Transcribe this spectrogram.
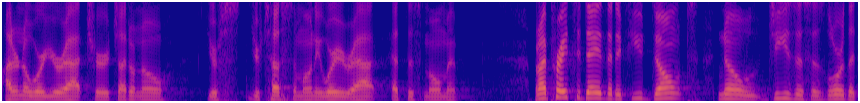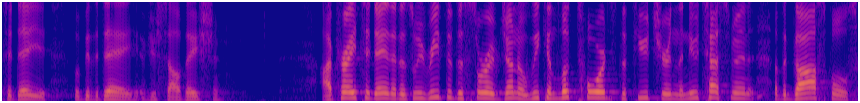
I don't know where you're at, church. I don't know your, your testimony, where you're at at this moment. But I pray today that if you don't know Jesus as Lord, that today will be the day of your salvation. I pray today that as we read through the story of Jonah, we can look towards the future in the New Testament of the Gospels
